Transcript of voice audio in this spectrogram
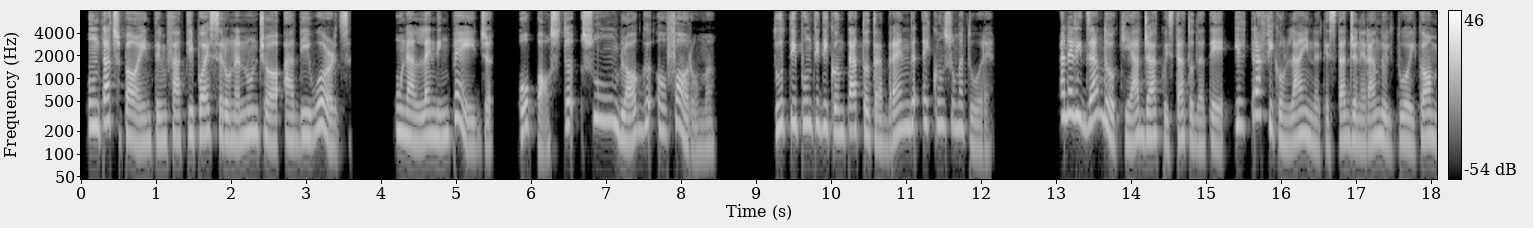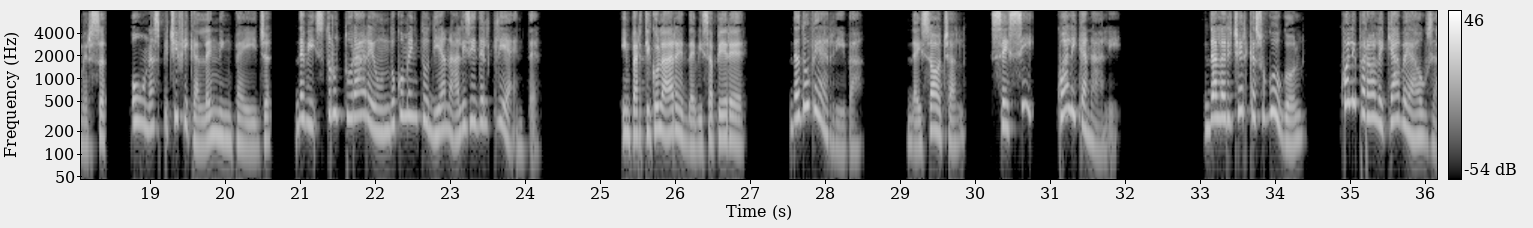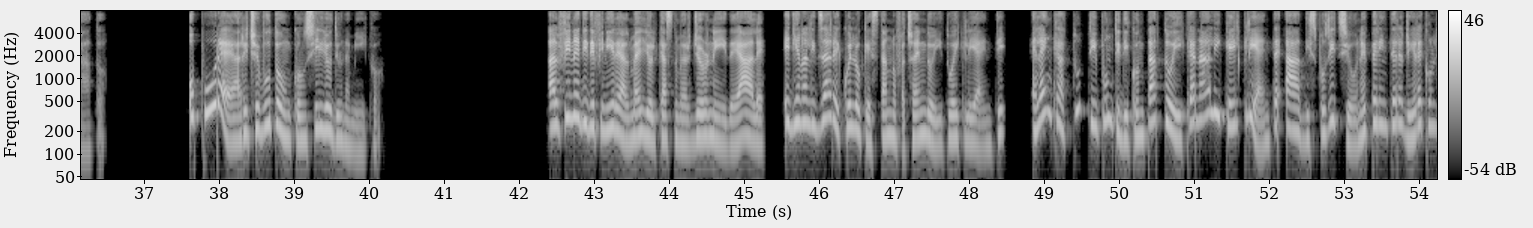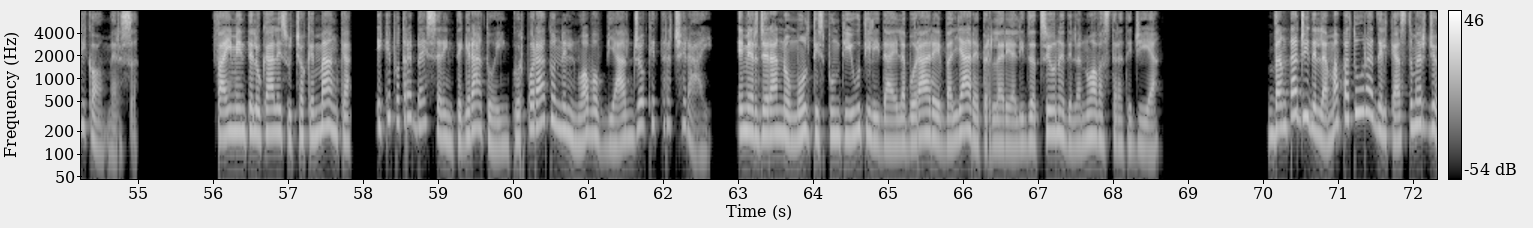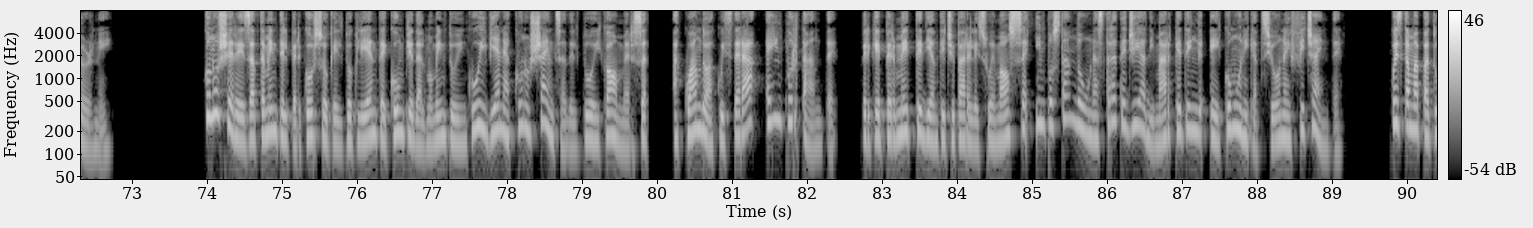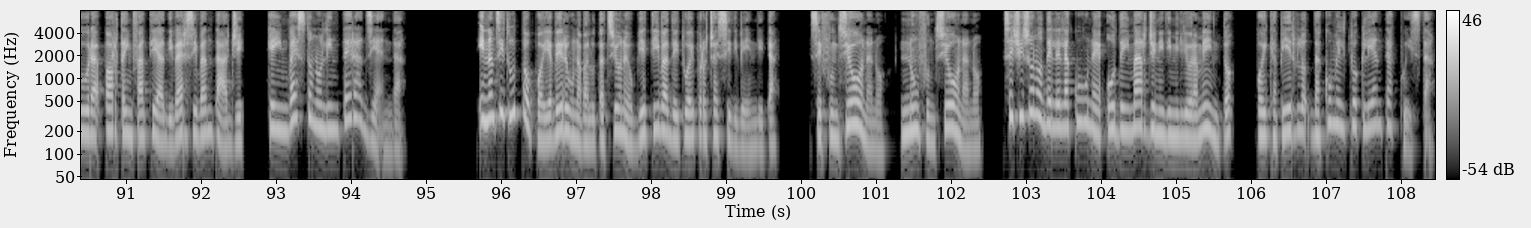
Un touch point infatti può essere un annuncio a D-Words, una landing page o post su un blog o forum. Tutti i punti di contatto tra brand e consumatore. Analizzando chi ha già acquistato da te, il traffico online che sta generando il tuo e-commerce o una specifica landing page, devi strutturare un documento di analisi del cliente. In particolare devi sapere da dove arriva? Dai social? Se sì, quali canali? Dalla ricerca su Google? Quali parole chiave ha usato? Oppure ha ricevuto un consiglio di un amico? Al fine di definire al meglio il customer journey ideale e di analizzare quello che stanno facendo i tuoi clienti, elenca tutti i punti di contatto e i canali che il cliente ha a disposizione per interagire con l'e-commerce. Fai mente locale su ciò che manca e che potrebbe essere integrato e incorporato nel nuovo viaggio che traccerai. Emergeranno molti spunti utili da elaborare e vagliare per la realizzazione della nuova strategia. Vantaggi della mappatura del Customer Journey. Conoscere esattamente il percorso che il tuo cliente compie dal momento in cui viene a conoscenza del tuo e-commerce a quando acquisterà è importante perché permette di anticipare le sue mosse impostando una strategia di marketing e comunicazione efficiente. Questa mappatura porta infatti a diversi vantaggi che investono l'intera azienda. Innanzitutto puoi avere una valutazione obiettiva dei tuoi processi di vendita. Se funzionano, non funzionano, se ci sono delle lacune o dei margini di miglioramento, puoi capirlo da come il tuo cliente acquista.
